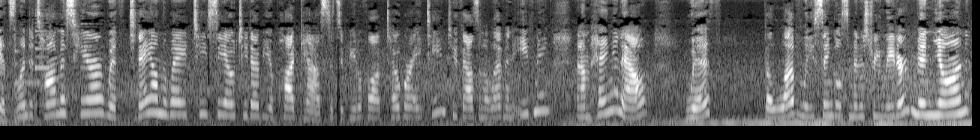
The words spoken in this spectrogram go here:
it's Linda Thomas here with Today on the Way TCOTW podcast. It's a beautiful October 18, 2011 evening, and I'm hanging out with the lovely singles ministry leader, Mignon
